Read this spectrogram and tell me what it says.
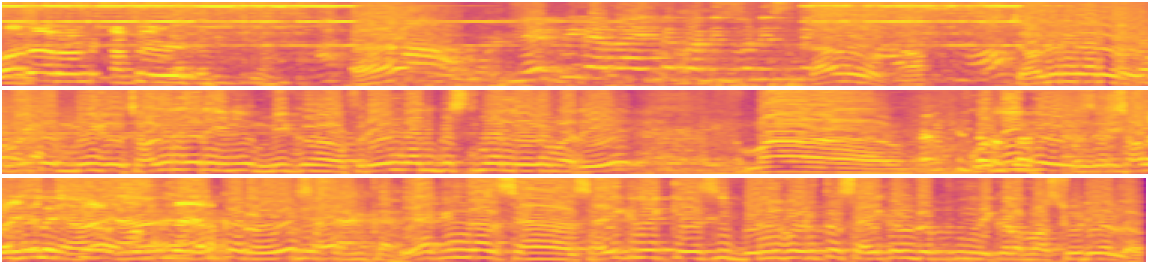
గోదావరి వాళ్ళు కథ వేరు కాదు. చౌదరి గారు మీకు మీకు చౌదరి గారు మీకు ఫ్రేమ్ కనిపిస్తుందా లేదో మరి? మా కొలీగ్ సౌజన్య యాంకర్ ఏకంగా సైకిల్ ఎక్కేసి బెల్ కొడుతూ సైకిల్ దొక్కుతుంది ఇక్కడ మా స్టూడియోలో.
